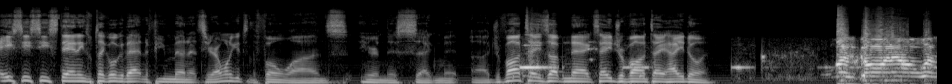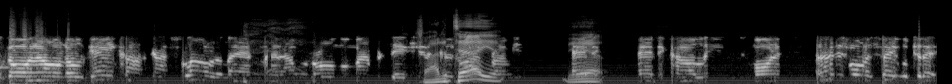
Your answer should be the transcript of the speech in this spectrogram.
ACC standings. We'll take a look at that in a few minutes here. I want to get to the phone lines here in this segment. Uh, Gervonta's up next. Hey, Gervonta, how you doing? What's going on? What's going on? Those Gamecocks got slaughtered last night. I was wrong on my prediction. Try to tell you. you. Yeah. Had to, had to call in this morning. But I just want to say well, to that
